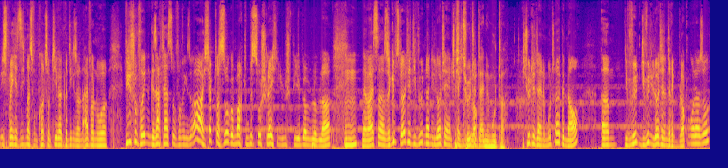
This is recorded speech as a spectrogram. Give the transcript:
ich spreche jetzt nicht mal von konstruktiver Kritik, sondern einfach nur, wie du schon vorhin gesagt hast, so von wegen so, ah, ich habe das so gemacht, du bist so schlecht in dem Spiel, bla bla bla. Mhm. Da weißt du, also gibt's Leute, die würden dann die Leute Ich entsprechend töte blocken. deine Mutter. Ich töte deine Mutter, genau. Ähm, die würden die, würden die Leute dann direkt blocken oder so.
